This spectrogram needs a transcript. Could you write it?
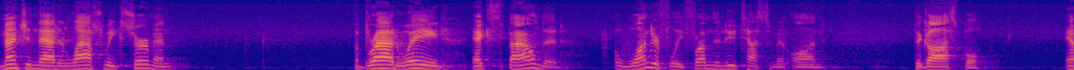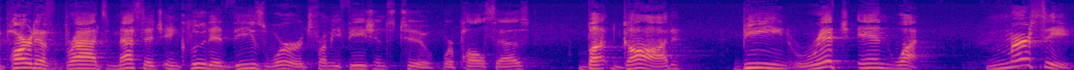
I mentioned that in last week's sermon. Brad Wade expounded wonderfully from the New Testament on the gospel. And part of Brad's message included these words from Ephesians 2, where Paul says, But God, being rich in what? Mercy.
